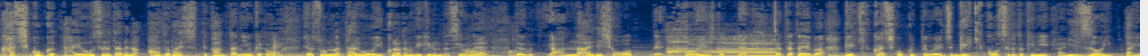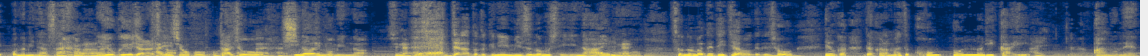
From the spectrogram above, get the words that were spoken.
賢く対応するためのアドバイスって簡単に言うけど、はいじゃあそんな対応いくらでもできるんですよね。だけど、やんないでしょ？って、こういう人って。じゃあ例えば、激、賢くって、激高するときに、水を一杯お飲みなさ い。よく言うじゃないですか。対処方法対処方法しないもんみんな。しないえーってなった時に水飲む人いないもん。その場で出ちゃうわけでしょ？っていうか、だからまず根本の理解。はい。あのね、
